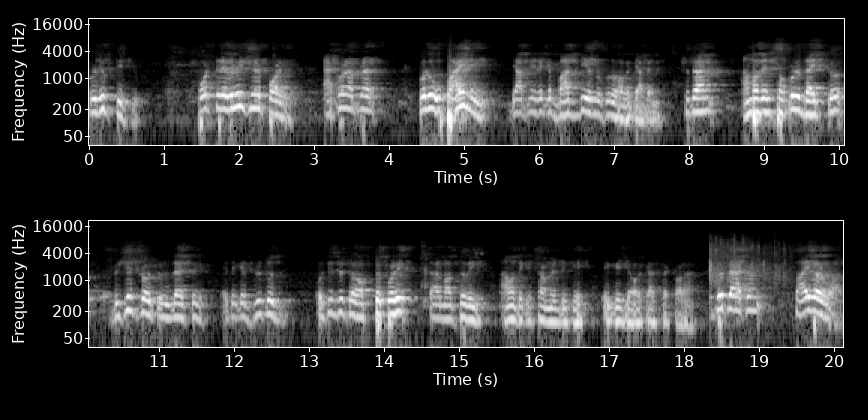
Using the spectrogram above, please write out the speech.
প্রযুক্তির যুগ। ফোর্থ রেভলিউশনের পরে, এখন আপনার কোনো উপায় নেই। যে আপনি এটাকে বাদ দিয়ে অন্য কোনোভাবে যাবেন। সুতরাং আমাদের সকলের দায়িত্ব, বিশেষ করে দায়িত্ব, এটাকে দ্রুত, অতি দ্রুত রপ্ত করে তার মাধ্যমেই আমাদেরকে সামনের দিকে এগিয়ে যাওয়ার কাজটা করা। যেটা এখন সাইবার ওয়ার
